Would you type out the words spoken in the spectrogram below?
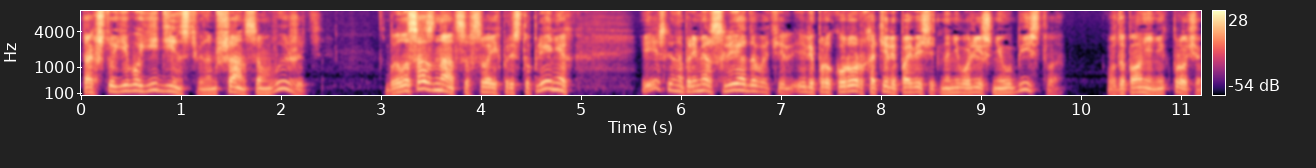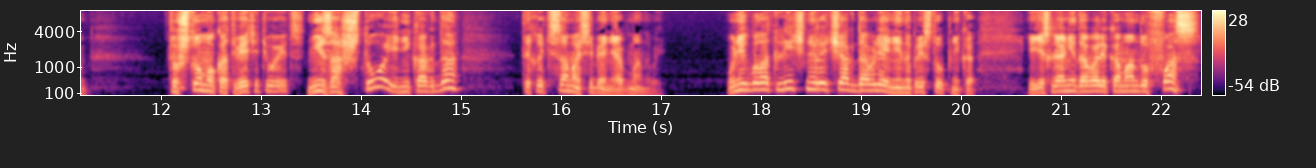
Так что его единственным шансом выжить было сознаться в своих преступлениях, и если, например, следователь или прокурор хотели повесить на него лишнее убийство, в дополнение к прочим, то что мог ответить Уэйтс? Ни за что и никогда. Ты хоть сама себя не обманывай. У них был отличный рычаг давления на преступника, и если они давали команду «ФАС»,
